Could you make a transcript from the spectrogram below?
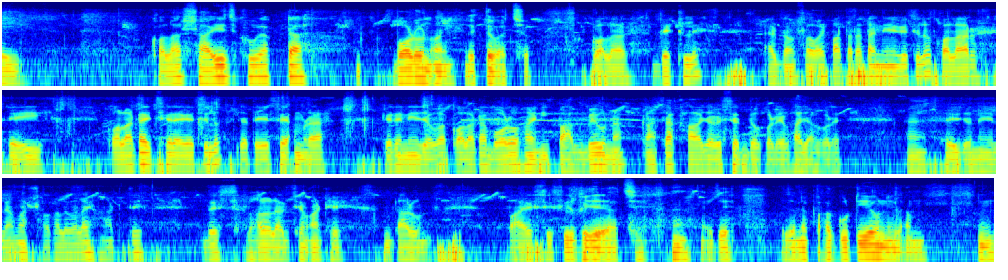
এই কলার সাইজ খুব একটা বড় নয়, দেখতে পাচ্ছ। কলার দেখলে একদম সবাই পাতা টাতা নিয়ে গেছিল। কলার এই কলাটাই ছেড়ে গেছিল, যাতে এসে আমরা কেটে নিয়ে যাব। কলাটা বড় হয়নি, পাকবেও না। কাঁচা খাওয়া যাবে, সেদ্ধ করে, ভাজা করে। হ্যাঁ সেই জন্য এলাম। আর সকালবেলায় হাঁটতে বেশ ভালো লাগছে মাঠে। দারুণ। পায়ে শিশির ভিজে যাচ্ছে। হ্যাঁ এই যে, এই জন্য পা গুটিয়েও নিলাম। হুম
